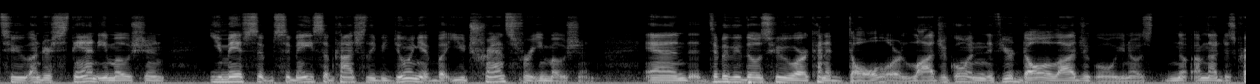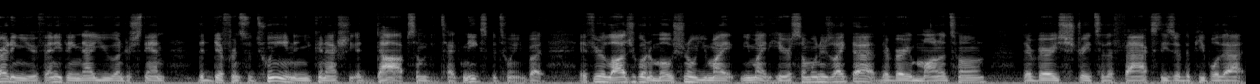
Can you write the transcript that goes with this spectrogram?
to understand emotion you may have sub, may subconsciously be doing it, but you transfer emotion. And typically those who are kind of dull or logical, and if you're dull or logical, you know, no, I'm not discrediting you. If anything, now you understand the difference between, and you can actually adopt some of the techniques between. But if you're logical and emotional, you might you might hear someone who's like that. They're very monotone. They're very straight to the facts. These are the people that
